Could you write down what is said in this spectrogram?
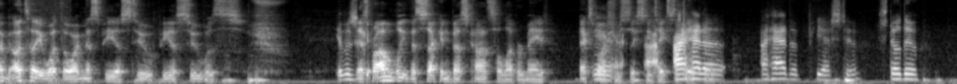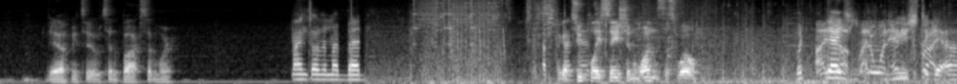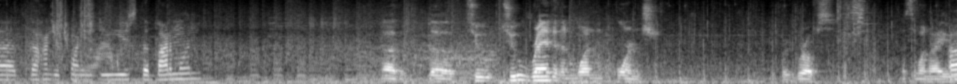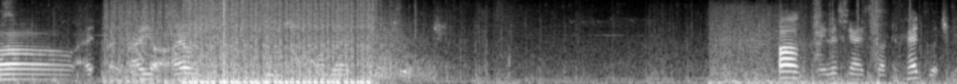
I, I'll tell you what though, I miss PS2. PS2 was. It was. It's good. probably the second best console ever made. Xbox Yeah, 360 I, takes the I cake. had though. a, I had a PS2. Still do. Yeah, me too. It's in a box somewhere. Mine's under my bed. I got two PlayStation ones as well. What Eyes guys up, I don't want any used to get uh, the 120? Do you use the bottom one? Uh, the, the two two red and then one orange. For gross. That's the one I use. Uh, I, I, I, uh, I always use one red. Okay, this guy's fucking head glitching me.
